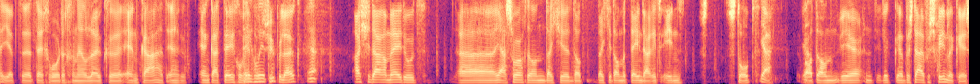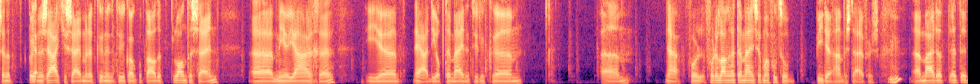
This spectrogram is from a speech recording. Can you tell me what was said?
je hebt tegenwoordig een heel leuk NK, het NK tegelwippen. Superleuk. Ja. Als je daaraan meedoet, ja, zorg dan dat je, dat, dat je dan meteen daar iets in stopt. Ja. Wat dan weer natuurlijk bestuiversvriendelijk is. En dat kunnen zaadjes zijn, maar dat kunnen natuurlijk ook bepaalde planten zijn. meerjarige, die, nou ja, die op termijn natuurlijk um, um, ja, voor, voor de langere termijn zeg maar, voedsel bieden aan bestuivers. Mhm. Uh, maar dat, het, het,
